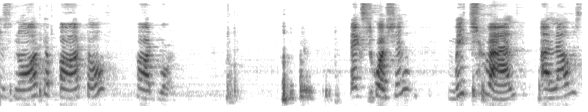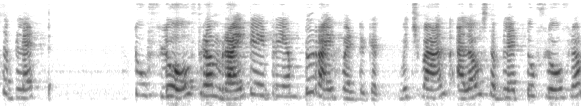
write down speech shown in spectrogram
is not a part of heart wall. Next question, which valve allows the blood to flow from right atrium to right ventricle? Which valve allows the blood to flow from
